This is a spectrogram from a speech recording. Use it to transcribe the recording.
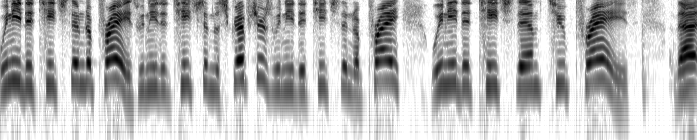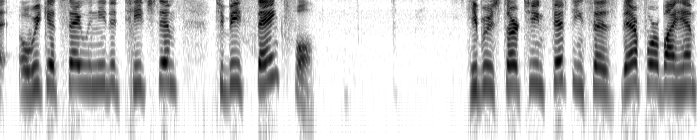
we need to teach them to praise. We need to teach them the scriptures. We need to teach them to pray. We need to teach them to praise. That, or we could say we need to teach them to be thankful. Hebrews 13, 15 says, Therefore, by him,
